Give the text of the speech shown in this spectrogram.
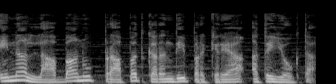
ਇਹਨਾਂ ਲਾਭਾਂ ਨੂੰ ਪ੍ਰਾਪਤ ਕਰਨ ਦੀ ਪ੍ਰਕਿਰਿਆ ਅਤੇ ਯੋਗਤਾ।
